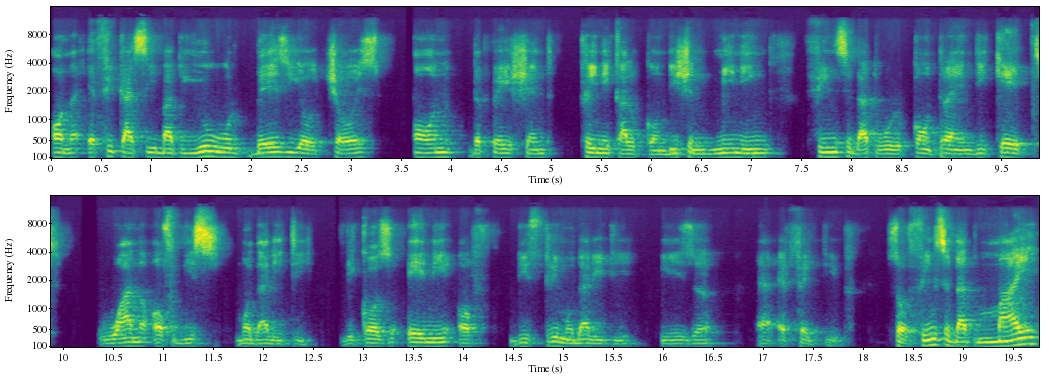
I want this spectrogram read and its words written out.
on efficacy, but you will base your choice on the patient clinical condition, meaning things that will contraindicate one of this modality because any of these three modality is uh, effective. So things that might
